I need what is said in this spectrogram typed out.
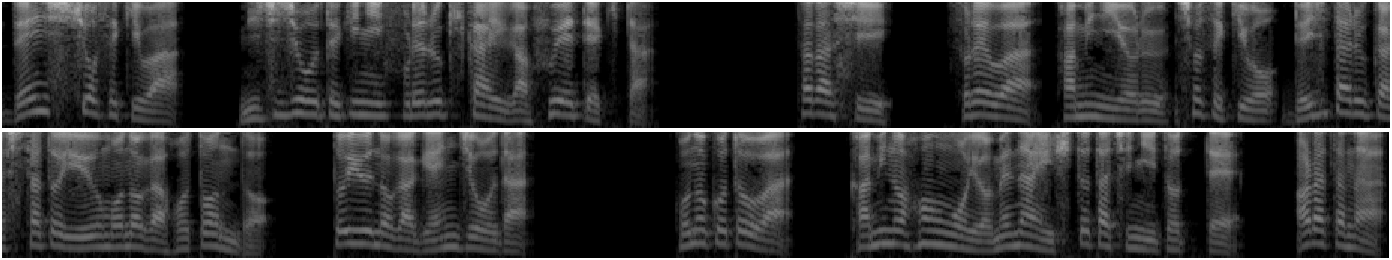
電子書籍は日常的に触れる機会が増えてきた。ただし、それは紙による書籍をデジタル化したというものがほとんど、というのが現状だ。このことは、紙の本を読めない人たちにとって、新たな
